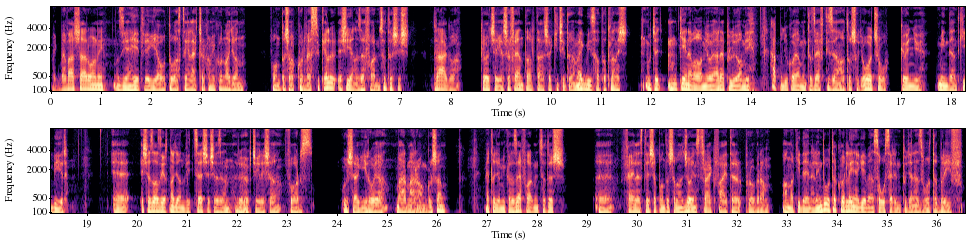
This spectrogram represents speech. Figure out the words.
meg bevásárolni. Az ilyen hétvégi autó az tényleg csak, amikor nagyon fontos, akkor vesszük elő, és ilyen az F-35-ös is. Drága, költséges a fenntartása, kicsit olyan megbízhatatlan, és úgyhogy kéne valami olyan repülő, ami hát mondjuk olyan, mint az F-16-os, hogy olcsó, könnyű, mindent kibír, e, és ez azért nagyon vicces, és ezen röhögcsél is a Forbes újságírója már-már hangosan, mert hogy amikor az F-35-ös e, fejlesztése, pontosabban a Joint Strike Fighter program annak idején elindult, akkor lényegében szó szerint ugyanez volt a brief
